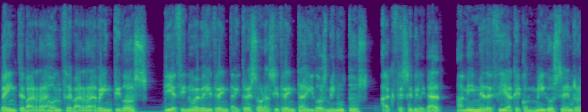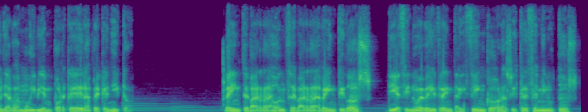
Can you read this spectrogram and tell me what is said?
20 barra 11 barra 22, 19 y 33 horas y 32 minutos, accesibilidad, a mí me decía que conmigo se enrollaba muy bien porque era pequeñito. 20 barra 11 barra 22, 19 y 35 horas y 13 minutos,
